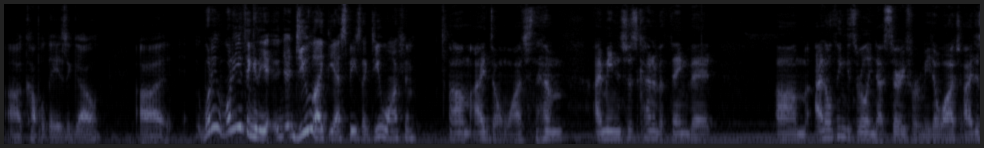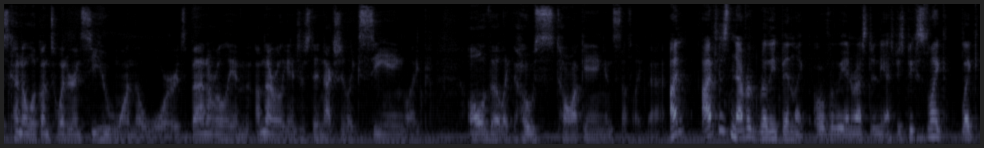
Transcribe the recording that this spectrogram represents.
uh, a couple days ago. Uh, what do you what do you think of the? Do you like the ESPYS? Like, do you watch them? Um, I don't watch them. I mean, it's just kind of a thing that um, I don't think it's really necessary for me to watch. I just kind of look on Twitter and see who won the awards, but I don't really. I'm, I'm not really interested in actually like seeing like all the like the hosts talking and stuff like that. I I've just never really been like overly interested in the ESPYS because like like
